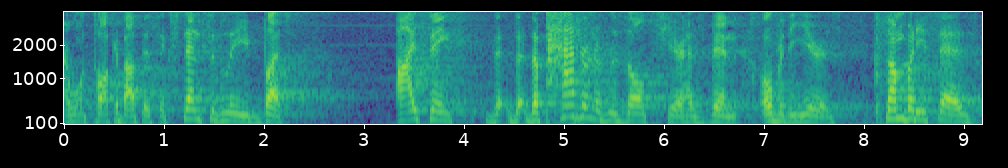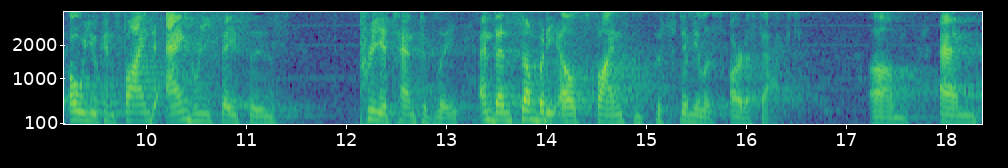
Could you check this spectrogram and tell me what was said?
I won't talk about this extensively, but I think the, the, the, pattern of results here has been over the years. Somebody says, oh, you can find angry faces pre attentively, and then somebody else finds the, the stimulus artifact. Um, and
